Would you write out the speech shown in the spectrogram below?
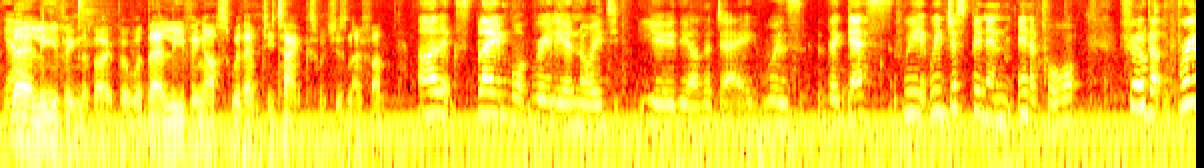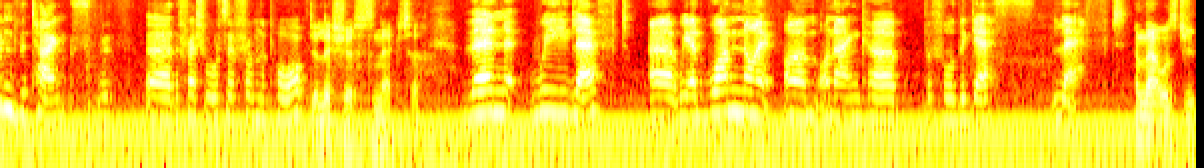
Yeah. they're leaving the boat but they're leaving us with empty tanks which is no fun. I'll explain what really annoyed you the other day was the guests we we'd just been in in a port, filled up brimmed the tanks with uh, the fresh water from the port. delicious nectar Then we left. Uh, we had one night um, on anchor before the guests left. And that was ju-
